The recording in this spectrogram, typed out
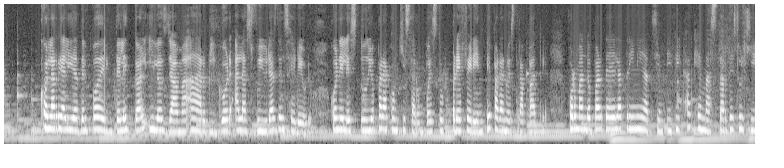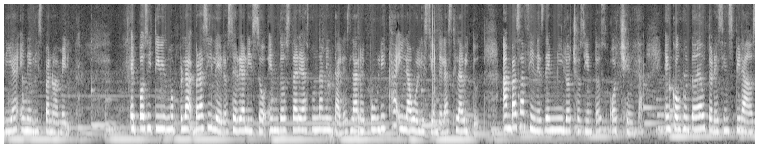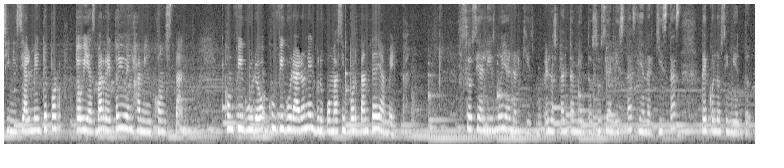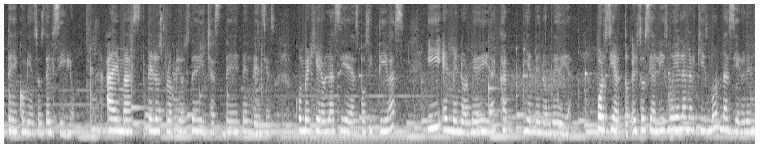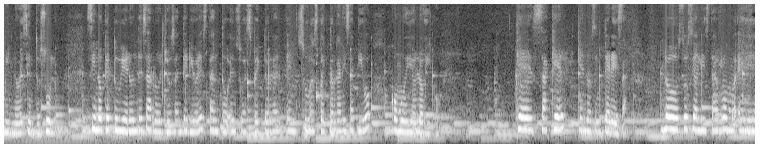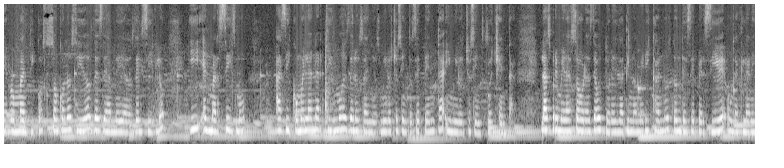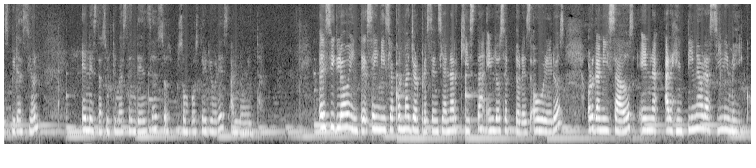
con la realidad del poder intelectual y los llama a dar vigor a las fibras del cerebro con el estudio para conquistar un puesto preferente para nuestra patria, formando parte de la Trinidad científica que más tarde surgiría en el Hispanoamérica. El positivismo brasilero se realizó en dos tareas fundamentales, la república y la abolición de la esclavitud, ambas a fines de 1880, en conjunto de autores inspirados inicialmente por Tobías Barreto y Benjamín Constant configuraron el grupo más importante de América. Socialismo y anarquismo en los planteamientos socialistas y anarquistas de conocimiento de comienzos del siglo, además de los propios de dichas de tendencias, convergieron las ideas positivas y en menor medida y en menor medida. Por cierto, el socialismo y el anarquismo nacieron en 1901 sino que tuvieron desarrollos anteriores tanto en su aspecto, en su aspecto organizativo como ideológico, que es aquel que nos interesa. Los socialistas eh, románticos son conocidos desde a mediados del siglo y el marxismo, así como el anarquismo desde los años 1870 y 1880. Las primeras obras de autores latinoamericanos donde se percibe una clara inspiración en estas últimas tendencias son posteriores al 90. El siglo XX se inicia con mayor presencia anarquista en los sectores obreros organizados en Argentina, Brasil y México,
